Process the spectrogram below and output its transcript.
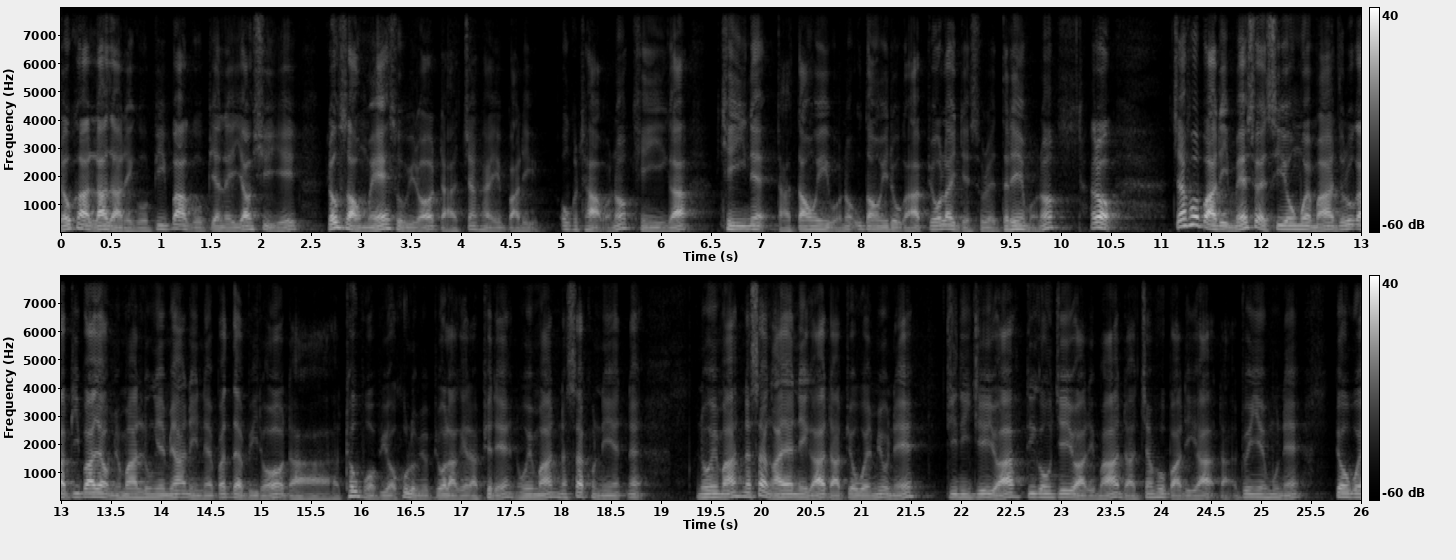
လောက်ခလာစာတွေကိုပြပကိုပြန်လဲရောက်ရှိရေးလှုပ်ဆောင်မယ်ဆိုပြီးတော့ဒါကြန့်ခိုင်ရေးပါတီဥက္ကဋ္ဌပေါ့နော်ခင်ကြီးက ခင်ကြီးနဲ့ဒါတောင်းရေးပေါ့နော်ဦးတောင်းရေးတို့ကပြောလိုက်တယ်ဆိုတဲ့သတင်းပေါ့နော်အဲ့တော့ကျန်းဖို့ပါတီမဲဆွယ်စီယုံပွဲမှာသူတို့ကပြည်ပရောက်မြန်မာလူငယ်များအနေနဲ့ပတ်သက်ပြီးတော့ဒါထုတ်ဖော်ပြီးတော့အခုလိုမျိုးပြောလာခဲ့တာဖြစ်တယ်နိုဝင်ဘာ29ရက်နဲ့နိုဝင်ဘာ25ရက်နေ့ကဒါပျော်ပွဲမြို့နယ်ဂျီနီကျေးရွာတီကုန်းကျေးရွာတွေမှာဒါကျန်းဖို့ပါတီကဒါအတွင်းရဲမှုနဲ့ပျော်ပွဲ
